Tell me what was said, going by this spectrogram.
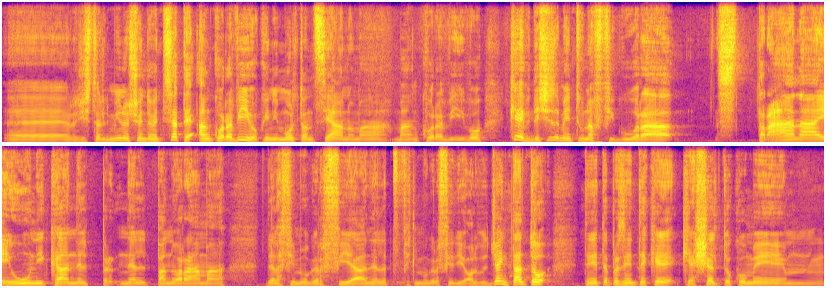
eh, regista del 1927, ancora vivo, quindi molto anziano ma, ma ancora vivo, che è decisamente una figura strana e unica nel, nel panorama della filmografia, nella filmografia di Hollywood. Già intanto tenete presente che, che ha scelto come, mm,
